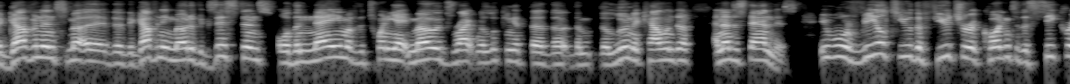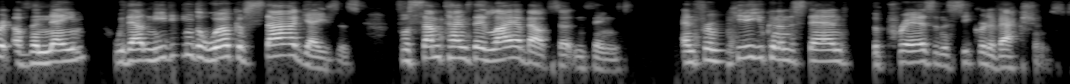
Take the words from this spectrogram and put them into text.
the governance, uh, the, the governing mode of existence, or the name of the 28 modes, right? We're looking at the, the, the, the lunar calendar and understand this. It will reveal to you the future according to the secret of the name without needing the work of stargazers, for sometimes they lie about certain things. And from here, you can understand the prayers and the secret of actions.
